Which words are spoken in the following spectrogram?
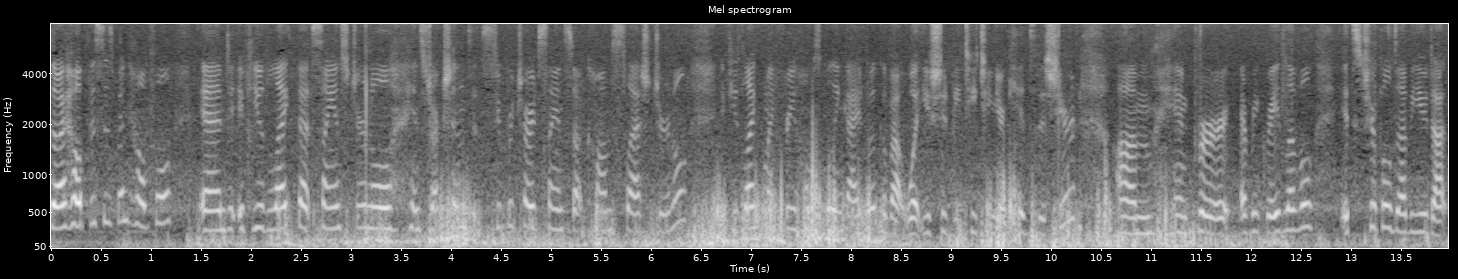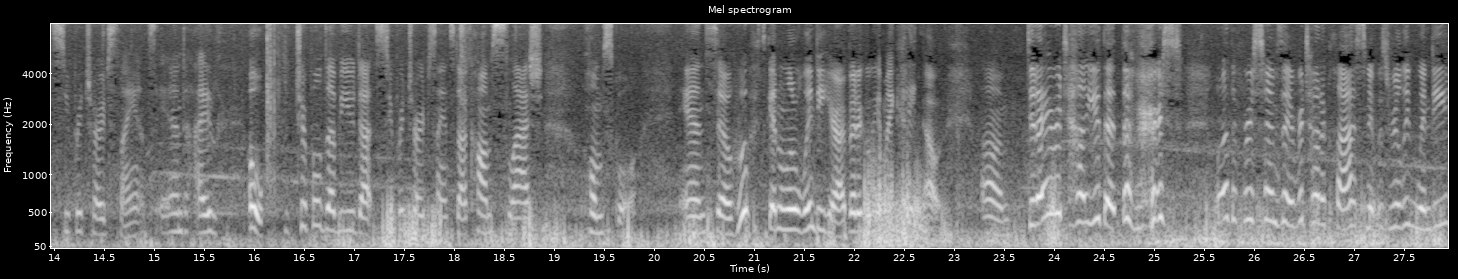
So I hope this has been helpful. And if you'd like that science journal instructions, it's superchargedscience.com slash journal. If you'd like my free homeschooling guidebook about what you should be teaching your kids this year, um, and for every grade level, it's www.superchargescience. And I, oh, www.superchargescience.com slash homeschool. And so, whew, it's getting a little windy here. I better go get my kite out. Um, did I ever tell you that the first one of the first times I ever taught a class and it was really windy,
